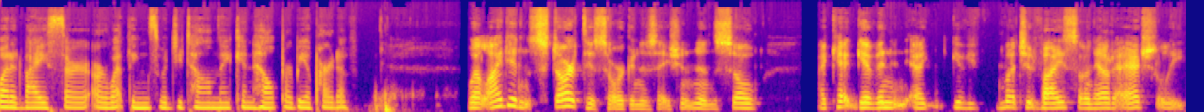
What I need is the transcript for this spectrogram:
What advice or, or what things would you tell them they can help or be a part of? Well, I didn't start this organization, and so I can't give any, I give you much advice on how to actually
